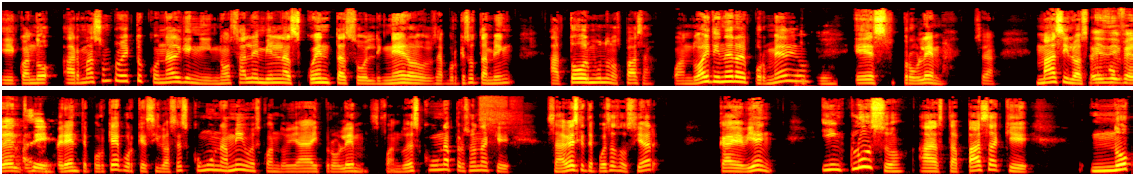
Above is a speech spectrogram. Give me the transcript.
eh, cuando armas un proyecto con alguien y no salen bien las cuentas o el dinero, o sea, porque eso también a todo el mundo nos pasa. Cuando hay dinero de por medio, es problema. O sea, más si lo haces. Es diferente, sí. diferente. ¿Por qué? Porque si lo haces con un amigo es cuando ya hay problemas. Cuando es con una persona que sabes que te puedes asociar, cae bien. Incluso hasta pasa que no,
